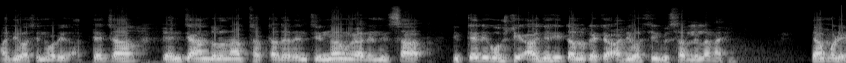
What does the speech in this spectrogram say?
आदिवासींवरील अत्याचार यांच्या आंदोलनात सत्ताधाऱ्यांची न मिळालेली साथ इत्यादी गोष्टी आजही तालुक्याच्या आदिवासी विसरलेला नाही. त्यामुळे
